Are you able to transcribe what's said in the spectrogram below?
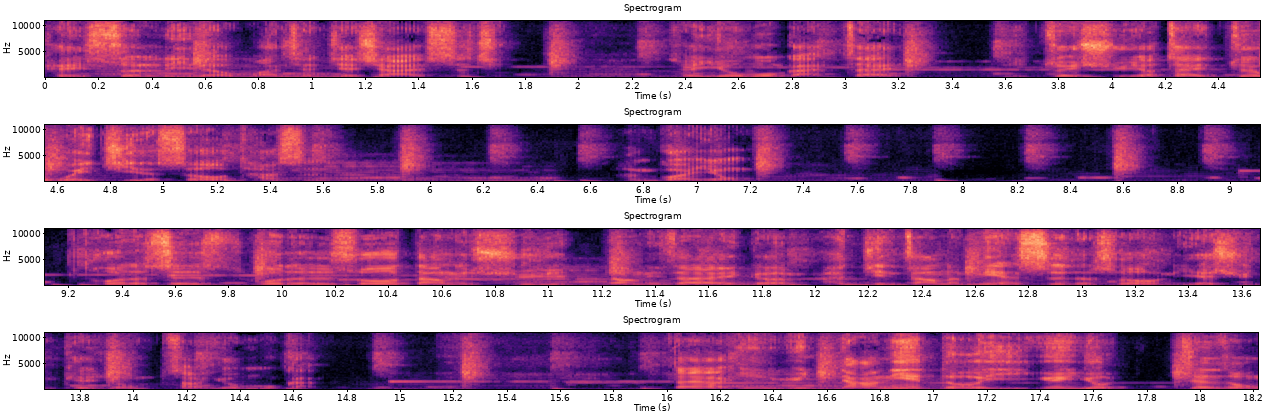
可以顺利的完成接下来的事情，所以幽默感在你最需要、在最危急的时候，它是很管用的。或者是，或者是说，当你需、当你在一个很紧张的面试的时候，也许你可以用上幽默感，但要因因拿捏得宜，因为有这种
